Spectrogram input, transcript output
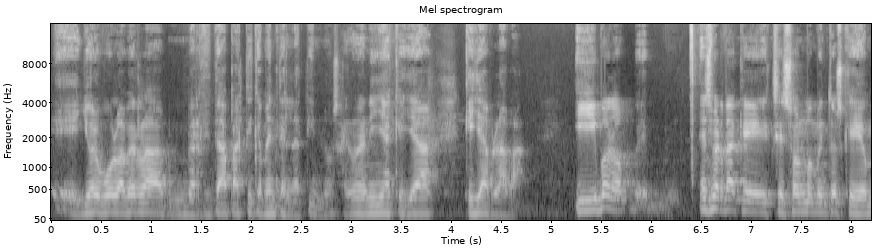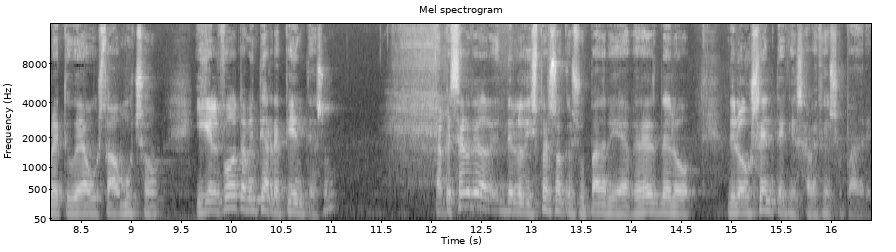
eh, yo vuelvo a verla me recitaba prácticamente en latín, ¿no? O sea, era una niña que ya, que ya hablaba. Y bueno, eh, es verdad que, son momentos que hombre, te hubiera gustado mucho y que en el fondo también te arrepientes, ¿no? A pesar de, lo disperso que es su padre y a veces de lo, de lo ausente que es a veces su padre.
